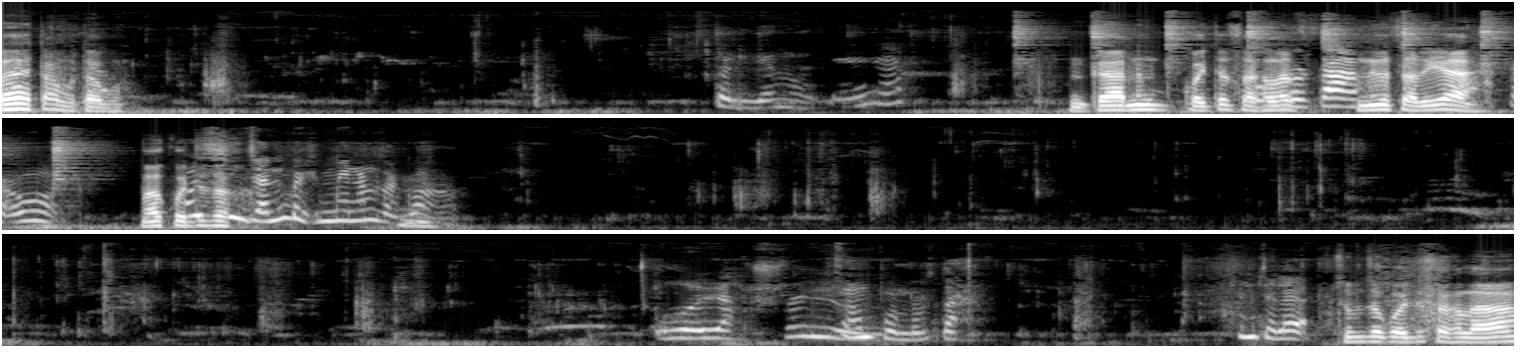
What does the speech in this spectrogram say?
Eh tahu tahu. Engkau nung kau itu sahalat nung sari ya. Mak kau itu sah. Jangan berminum tak kau. Sen bulur da. 침체 래. 침체 거기 있어 갈 라.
